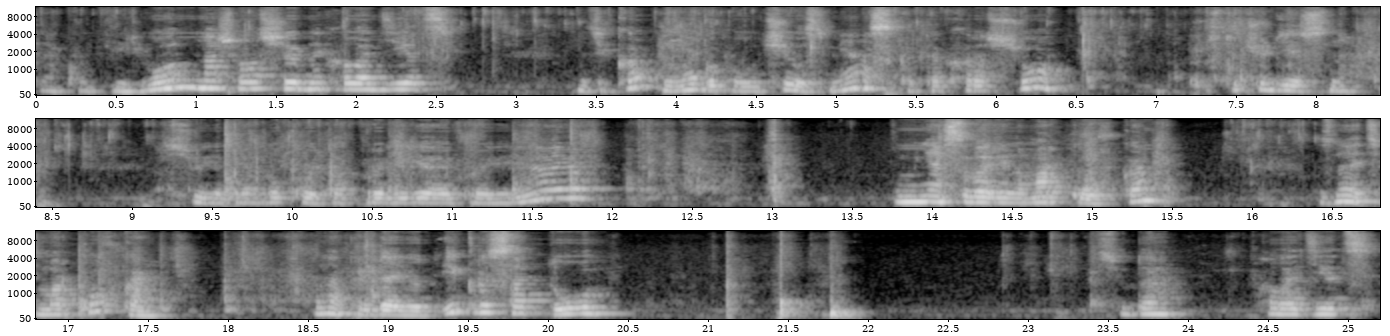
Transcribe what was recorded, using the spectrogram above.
Так, вот берем наш волшебный холодец. Смотрите, как много получилось мяска, так хорошо. Просто чудесно. Все, я прям рукой так проверяю, проверяю. У меня сварена морковка. Знаете, морковка, она придает и красоту сюда, холодец.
